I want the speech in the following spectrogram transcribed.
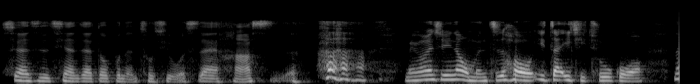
虽然是现在都不能出去，我实在哈死了。哈哈哈，没关系，那我们之后一再一起出国。那，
